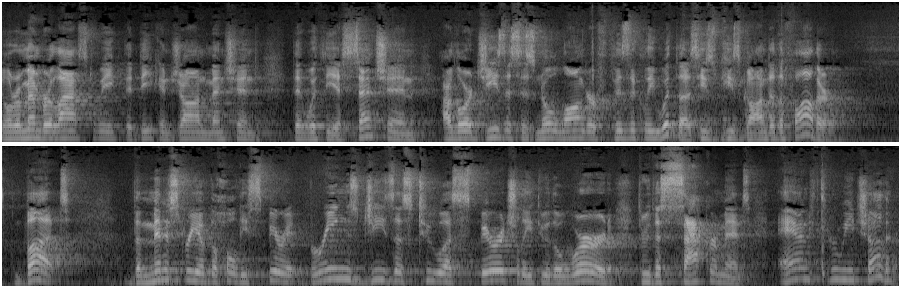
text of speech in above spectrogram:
You'll remember last week that Deacon John mentioned that with the ascension, our Lord Jesus is no longer physically with us, he's, he's gone to the Father. But the ministry of the Holy Spirit brings Jesus to us spiritually through the Word, through the sacrament, and through each other.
